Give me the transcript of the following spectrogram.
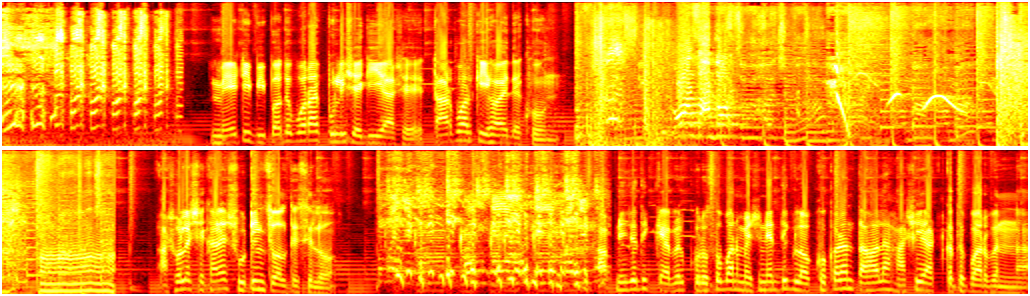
মেয়েটি বিপদে পড়ায় পুলিশ এগিয়ে আসে। তারপর কি হয় দেখুন। আসলে সেখানে শুটিং চলতেছিল। আপনি যদি ক্যাবেল ক্রসওভার মেশিনের দিক লক্ষ্য করেন, তাহলে হাসি আটকাতে পারবেন না।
